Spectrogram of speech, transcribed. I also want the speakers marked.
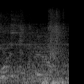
Speaker 1: What's Portugal.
